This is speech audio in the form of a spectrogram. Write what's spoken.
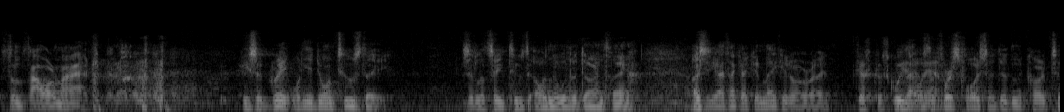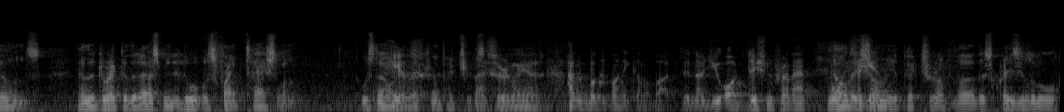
some sour mash. He said, great, what are you doing Tuesday? He said, let's say Tuesday. I wasn't doing a darn thing. I see, I think I can make it all right. Just can And that it was in. the first voice I did in the cartoons. And the director that asked me to do it was Frank Tashlin, who's now a director in pictures. I certainly is. How did Bugs Bunny come about? Did, now, did you audition for that? No, they again? showed me a picture of uh, this crazy little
